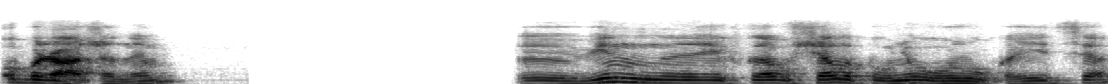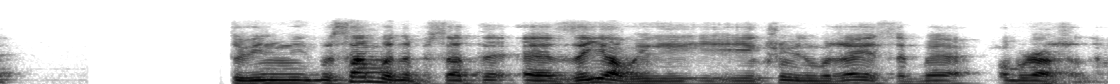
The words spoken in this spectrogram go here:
ображеним, е, він, е, як сказав, щелепа в нього рухається, то він міг би сам би написати е, заяву, якщо він вважає себе ображеним.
